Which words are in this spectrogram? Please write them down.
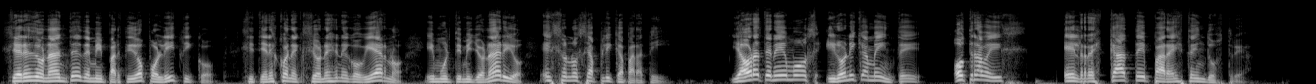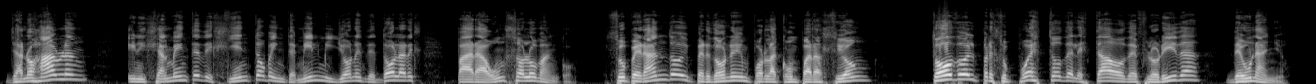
si eres donante de mi partido político, si tienes conexiones en el gobierno y multimillonario, eso no se aplica para ti. Y ahora tenemos, irónicamente, otra vez el rescate para esta industria. Ya nos hablan inicialmente de 120 mil millones de dólares para un solo banco, superando, y perdonen por la comparación, todo el presupuesto del estado de Florida de un año.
